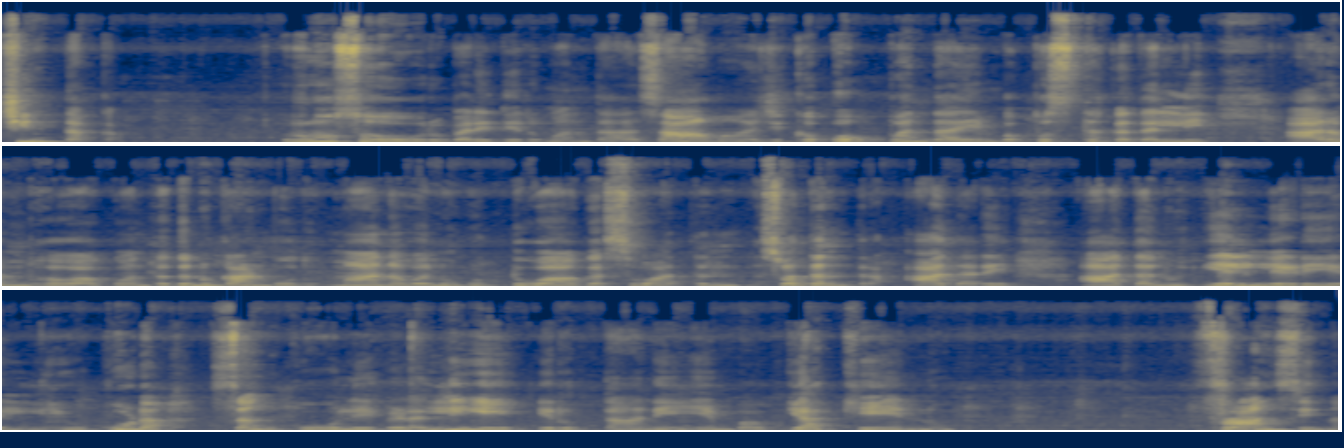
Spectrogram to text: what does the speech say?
ಚಿಂತಕ ರೂಸೋ ಅವರು ಬರೆದಿರುವಂತಹ ಸಾಮಾಜಿಕ ಒಪ್ಪಂದ ಎಂಬ ಪುಸ್ತಕದಲ್ಲಿ ಆರಂಭವಾಗುವಂಥದ್ದನ್ನು ಕಾಣ್ಬೋದು. ಮಾನವನು ಹುಟ್ಟುವಾಗ ಸ್ವಾತಂ, ಸ್ವತಂತ್ರ, ಆದರೆ ಆತನು ಎಲ್ಲೆಡೆಯಲ್ಲಿಯೂ ಕೂಡ ಸಂಕೋಲೆಗಳಲ್ಲಿಯೇ ಇರುತ್ತಾನೆ ಎಂಬ ವ್ಯಾಖ್ಯೆಯನ್ನು ಫ್ರಾನ್ಸಿನ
